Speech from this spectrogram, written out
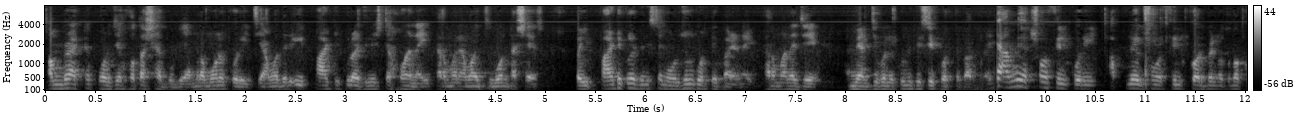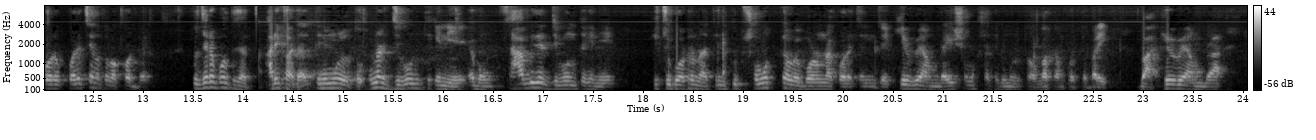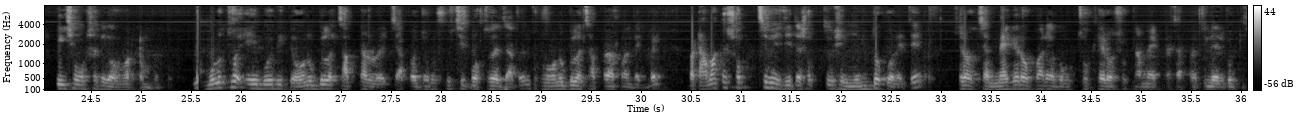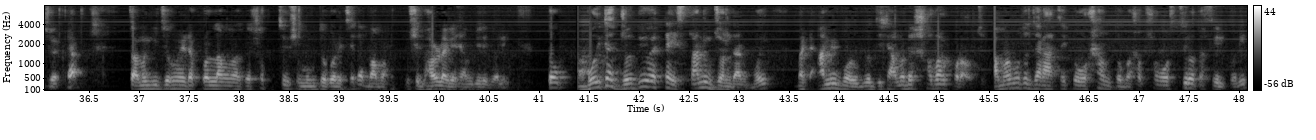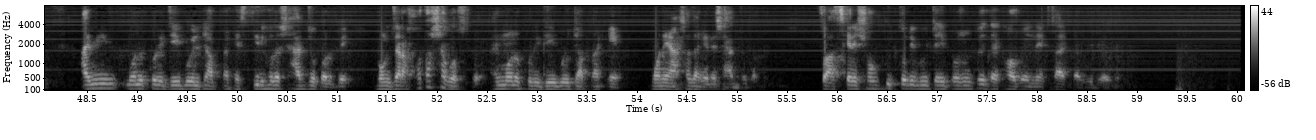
আমরা একটা পর্যায়ে হতাশায় ভুগি, আমরা মনে করি যে আমাদের এই পার্টিকুলার জিনিসটা হয় নাই, তার মানে আমার জীবনটা শেষ বা এই পার্টিকুলার জিনিসটা আমি অর্জন করতে পারি নাই, তার মানে যে আমি আর জীবনে কোনো কিছুই করতে পারব না। এটা আমি একসময় ফিল করি আপনি এক সময় ফিল করবেন অথবা করেছেন অথবা করবেন। তো যেটা বলতে চাচ্ছি, আরিফ আজাদ, তিনি মূলত ওনার জীবন থেকে নিয়ে এবং সাহাবিদের জীবন থেকে নিয়ে কিছু ঘটনা তিনি খুব চমৎকারভাবে বর্ণনা করেছেন যে কীভাবে আমরা এই সমস্যা থেকে মূলত ওভারকাম করতে পারি বা কীভাবে আমরা এই সমস্যা থেকে ওভারকাম করতে পারি। মূলত এই বইটিতে অনেকগুলো চ্যাপ্টার রয়েছে। আপনার যখন সূচিপত্রে যাবেন, তখন অনেকগুলো চ্যাপ্টার আপনারা দেখবেন। বাট আমাকে সবচেয়ে বেশি, যেটা সবচেয়ে বেশি মুগ্ধ করেছে, সেটা হচ্ছে মেঘের ওপারে এবং চোখের অসুখ নামে একটা চ্যাপ্টার ছিল, এরকম কিছু একটা। তো আমি যখন এটা পড়লাম, আমাকে সবচেয়ে বেশি মুগ্ধ করেছে এটা বা আমার বেশি ভালো লেগেছে আমি যদি বলি। তো বইটা যদিও একটা ইসলামিক জন্ডার বই বাট আমি বলব যেটা আমাদের সবার পড়া উচিত। আমার মতো যারা আছে একটু অশান্ত বা সবসময় অস্থিরতা ফিল করি আমি মনে করি যে বইটা আপনাকে স্থির হতে সাহায্য করবে এবং যারা হতাশাগ্রস্ত, আমি মনে করি যে বইটা আপনাকে মনে আশা জাগাতে সাহায্য করবে। তো আজকের এই সংক্ষিপ্ত রিভিউটা এই পর্যন্তই, দেখা হবে নেক্সট আরেকটা ভিডিওতে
